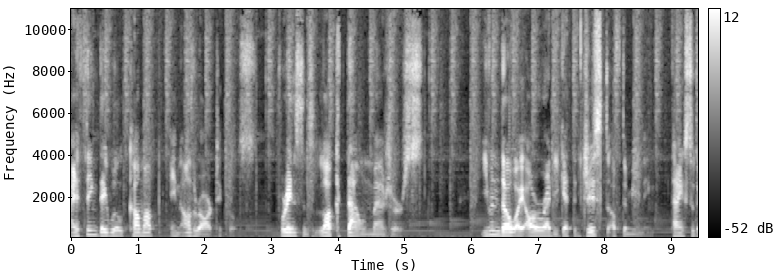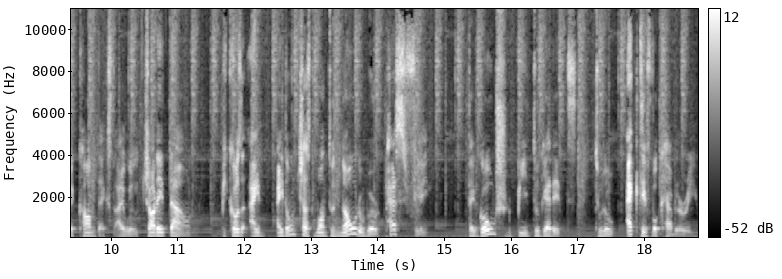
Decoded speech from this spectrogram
I think they will come up in other articles. For instance, lockdown measures. Even though I already get the gist of the meaning, thanks to the context, I will jot it down because I, I don't just want to know the word passively. The goal should be to get it to the active vocabulary,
